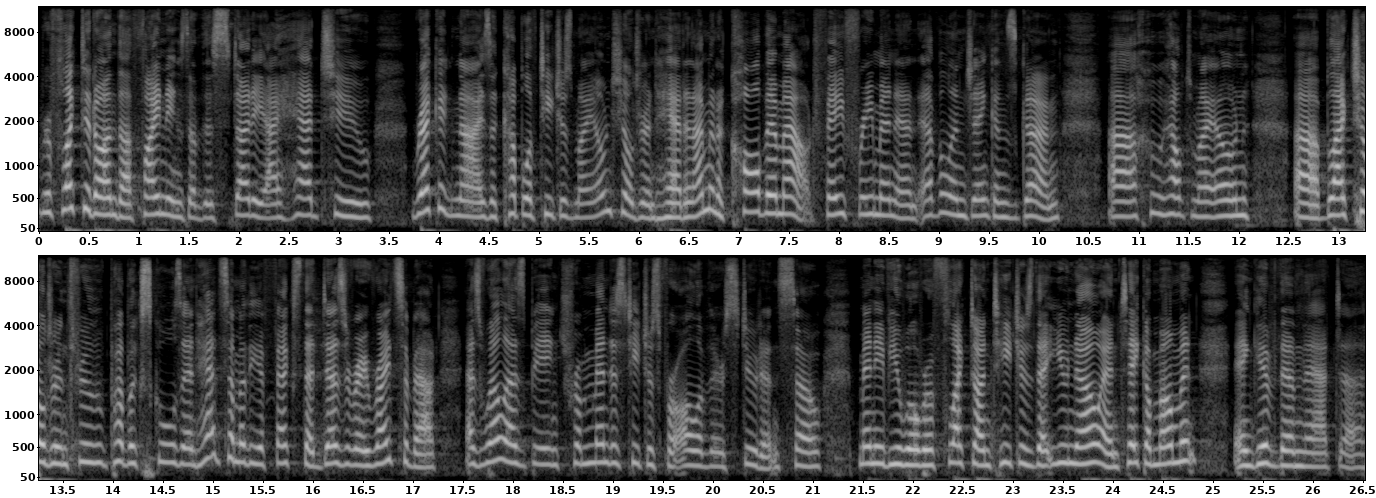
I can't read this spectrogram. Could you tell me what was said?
reflected on the findings of this study, I had to recognize a couple of teachers my own children had, and I'm going to call them out Faye Freeman and Evelyn Jenkins Gunn, uh, who helped my own uh, black children through public schools and had some of the effects that Desiree writes about, as well as being tremendous teachers for all of their students. So many of you will reflect on teachers that you know and take a moment and give them that uh,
